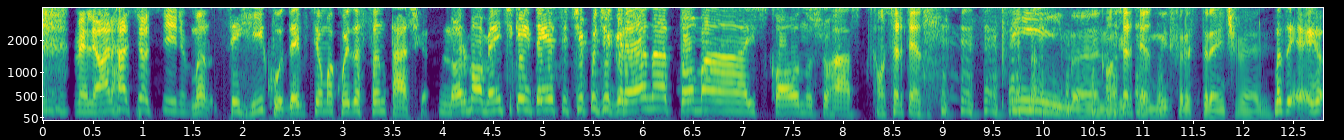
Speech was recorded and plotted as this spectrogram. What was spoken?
Melhor raciocínio. Mano, ser rico deve ser uma coisa fantástica. Normalmente quem tem esse tipo de grana toma escola no churrasco. Com certeza. Sim, mano. Com isso certeza. é muito frustrante, velho. Mas é, é,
